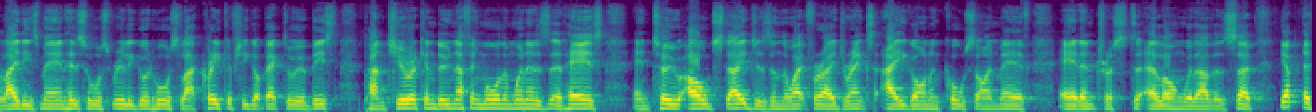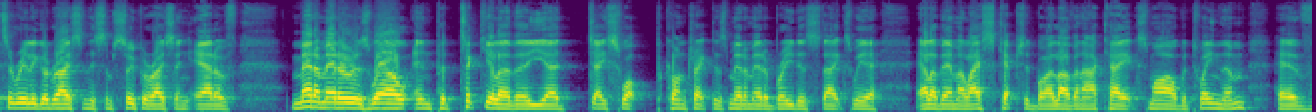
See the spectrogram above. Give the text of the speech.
Ladies Man, his horse, really good horse. La Crique, if she got back to her best. Pantura can do nothing more than win as it has. And two old stages in the wait for age ranks, Agon and Cool Sign Mav, add interest along with others. So, yep, it's a really good race, and there's some super racing out of. Matamata as well, in particular the uh, J Swap Contractors Matamata Breeders Stakes, where Alabama Lass, captured by Love and Archaic Smile between them, have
